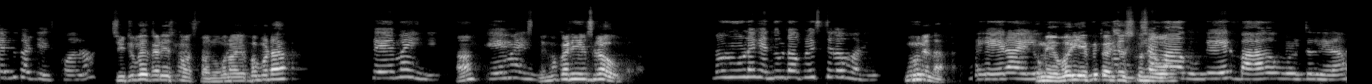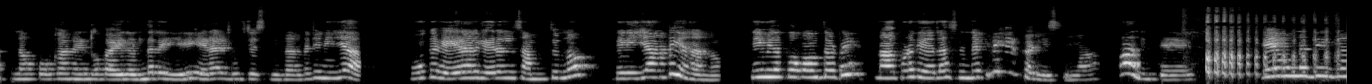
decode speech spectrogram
ఎందుకు కట్ చేసుకోవాలా? పోయి కట్ చేసుకుని వస్తాను నువ్వు నాకు చెప్పకుండా ఏమైంది? ఏమైంది? ఎందుకు కట్ చేసినావు? నువ్వు నూనెకి ఎందుకు డబ్బులు ఇస్తున్నావు మరి? నువ్వేనా హెయిర్ ఆయిల్ నువ్వు ఎవరు చెప్పి కట్ చేసుకున్నావు? హెయిర్ బాగా ఊడుతుంది కదా. నాకు ఒక నేను ఒక ఐదు వందలు ఇయ్యి హెయిర్ ఆయిల్ బుక్ చేసుకుంటాను అంటే నేను ఇయ్యా. ఊక హెయిర్ ఆయిల్ హెయిర్ ఆయిల్ చంపుతున్నావు. నేను ఇయ్యా అంటే ఇయ్య నన్ను. నీ మీద కోపం తోటి నాకు కూడా హెయిర్ లాస్ ఉందని హెయిర్ కట్ చేసుకున్నా. అంతే. ఏమున్నది ఇంకా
